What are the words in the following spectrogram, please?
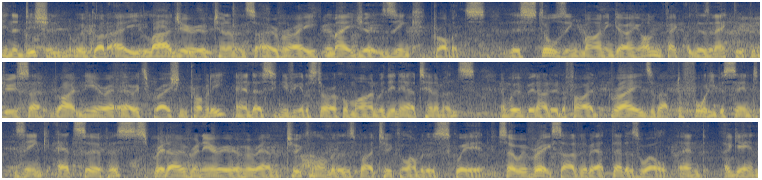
in addition, we've got a large area of tenements over a major zinc province. There's still zinc mining going on. In fact, there's an active producer right near our exploration property and a significant historical mine within our tenements, and we've been identified grades of up to 40% zinc at surface spread over an area of around two kilometres by two kilometres squared. So we're very excited about that as well. And again,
